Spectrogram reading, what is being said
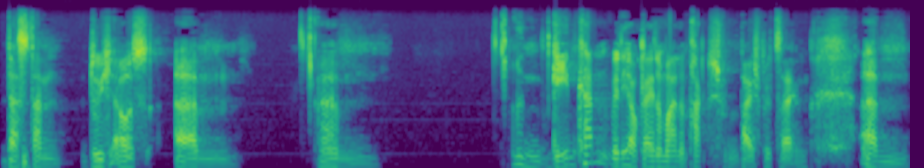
das dann durchaus ähm, ähm, gehen kann, will ich auch gleich nochmal einem praktischen Beispiel zeigen. Ähm,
